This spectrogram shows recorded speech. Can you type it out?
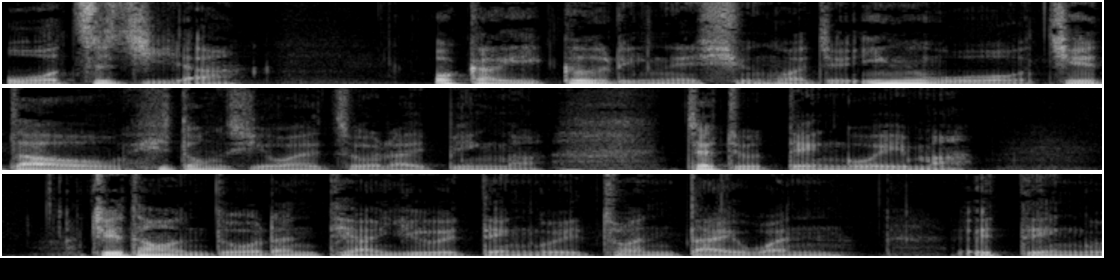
我自己啊。我搞一个人的循环，就因为我接到一东西，我做来宾嘛，这就电话嘛，接到很多人听友的电话，转台湾的电话，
